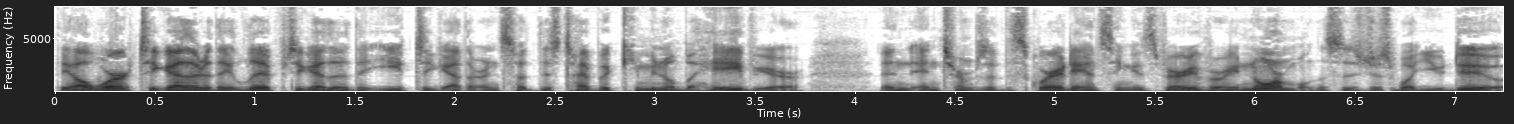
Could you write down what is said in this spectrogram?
They all work together, they live together, they eat together, and so this type of communal behavior, in in terms of the square dancing, is very very normal. This is just what you do.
